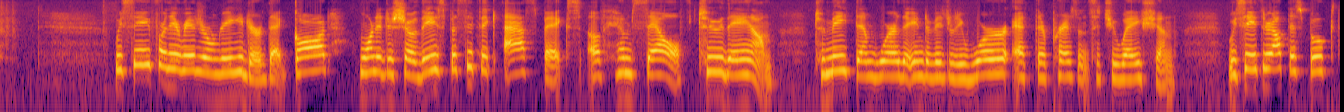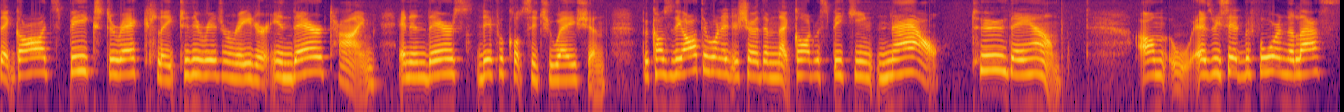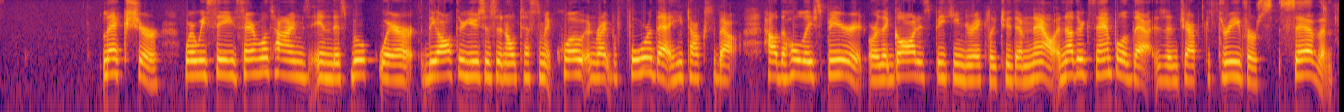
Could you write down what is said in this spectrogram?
We see for the original reader that God wanted to show these specific aspects of himself to them to meet them where they individually were at their present situation. We see throughout this book that God speaks directly to the original reader in their time and in their difficult situation because the author wanted to show them that God was speaking now to them. Um, as we said before in the last lecture where we see several times in this book where the author uses an Old Testament quote, and right before that, he talks about how the Holy Spirit or that God is speaking directly to them now. Another example of that is in chapter 3, verse 7,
